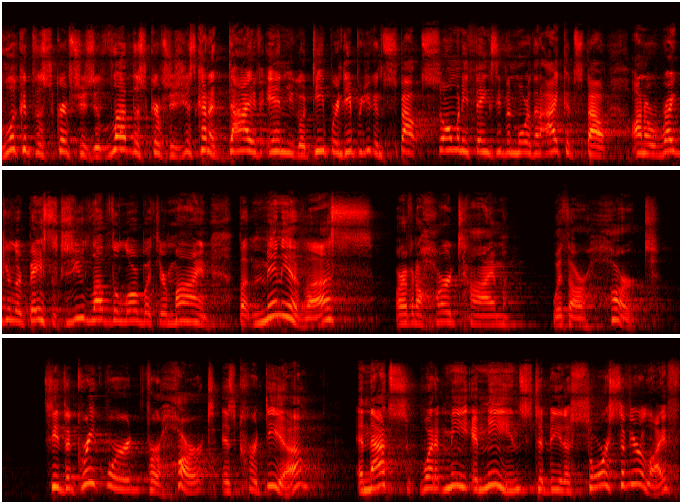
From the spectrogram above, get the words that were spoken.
look at the scriptures, you love the scriptures, you just kind of dive in, you go deeper and deeper. You can spout so many things, even more than I could spout on a regular basis, because you love the Lord with your mind. But many of us are having a hard time with our heart. See, the Greek word for heart is cardia, and that's what it means. It means to be the source of your life,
